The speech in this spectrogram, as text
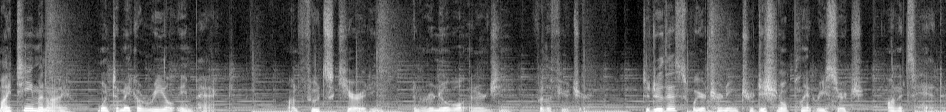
My team and I want to make a real impact on food security and renewable energy for the future. To do this, we are turning traditional plant research on its head.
